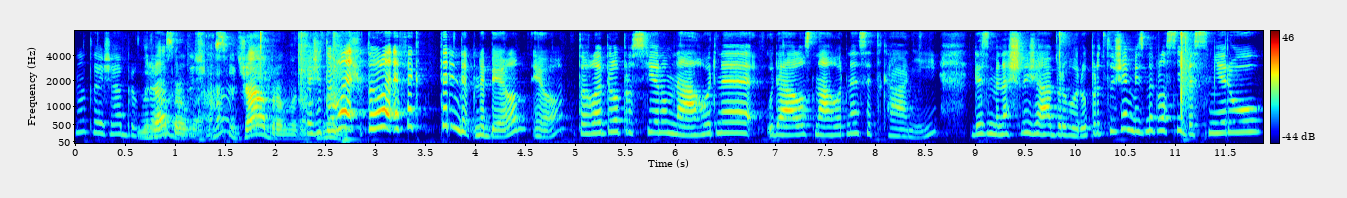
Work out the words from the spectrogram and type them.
No to je žábrovoda. Žábrovoda, aha, žábrovoda. Takže Hm. tohle, tohle efekt tedy ne- nebyl, jo. Tohle bylo prostě jenom náhodné událost, náhodné setkání, kde jsme našli žábrovodu, protože my jsme vlastně ve směru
